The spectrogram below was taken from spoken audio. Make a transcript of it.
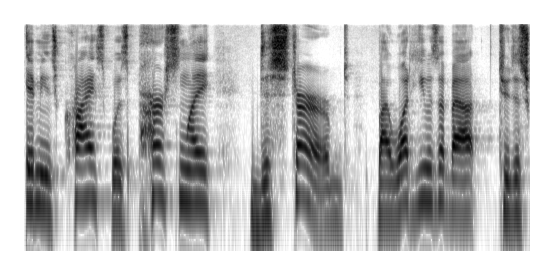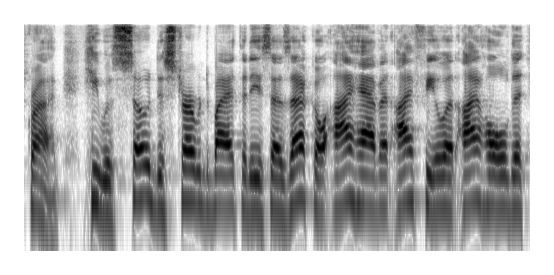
It means Christ was personally disturbed by what he was about to describe. He was so disturbed by it that he says, Echo, I have it, I feel it, I hold it.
